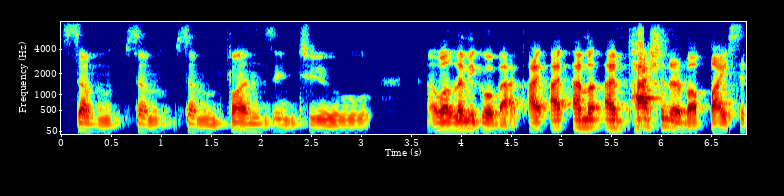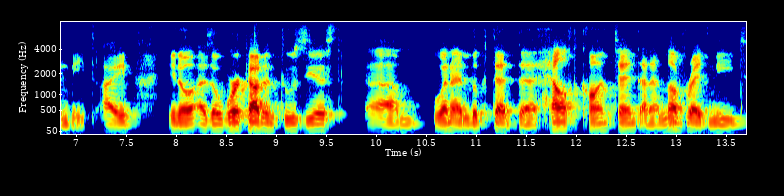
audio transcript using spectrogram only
some some some funds into. uh, Well, let me go back. I, I I'm a, I'm passionate about bison meat. I you know as a workout enthusiast, um, when I looked at the health content and I love red meat.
